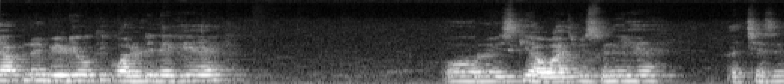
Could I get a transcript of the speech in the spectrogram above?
अभी आपने वीडियो की क्वालिटी देखी है और इसकी आवाज़ भी सुनी है अच्छे से।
